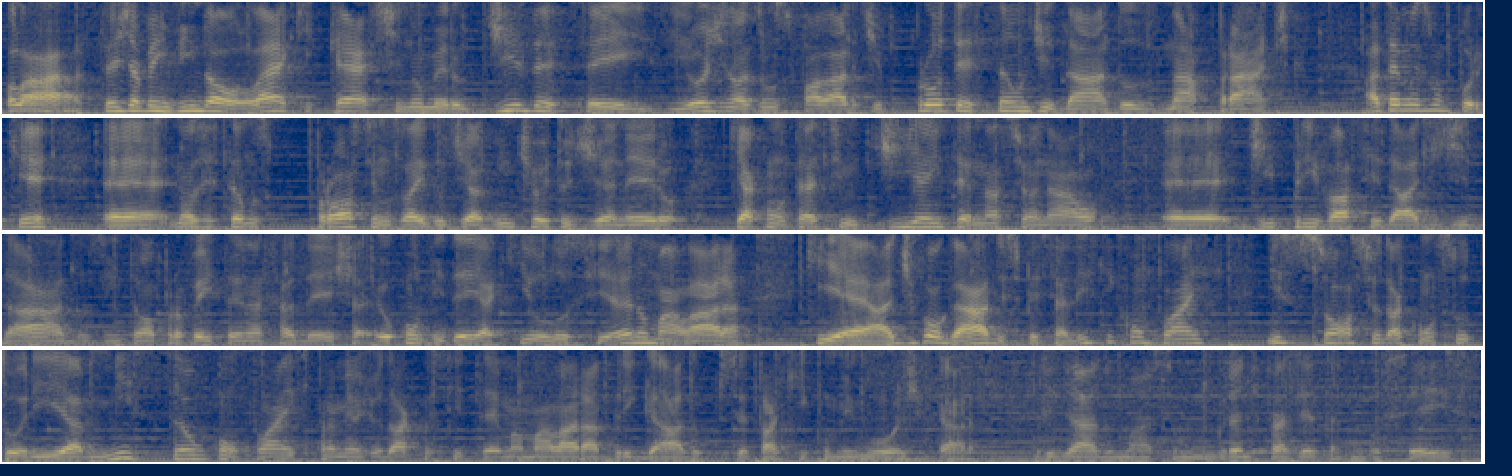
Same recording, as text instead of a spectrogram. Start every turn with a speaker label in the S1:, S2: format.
S1: Olá, seja bem-vindo ao LECCast número 16 e hoje nós vamos falar de proteção de dados na prática. Até mesmo porque é, nós estamos próximos aí do dia 28 de janeiro, que acontece o Dia Internacional é, de Privacidade de Dados. Então, aproveitando essa deixa, eu convidei aqui o Luciano Malara, que é advogado, especialista em compliance e sócio da consultoria Missão Compliance, para me ajudar com esse tema. Malara, obrigado por você estar aqui comigo hoje, cara.
S2: Obrigado, Márcio. Um grande prazer estar com vocês.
